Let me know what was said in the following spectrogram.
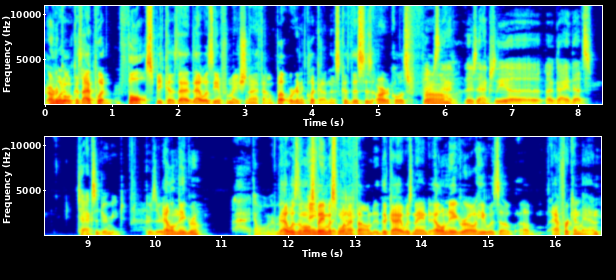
article because I put false because that that was the information I found. But we're gonna click on this because this is article is there's, from there's actually a, a guy that's taxidermied, preserved. El Negro. I don't remember. That was the, most famous the one I found. The guy was named El Negro. He was a, a African man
